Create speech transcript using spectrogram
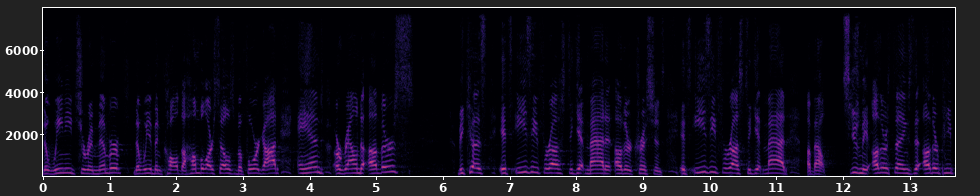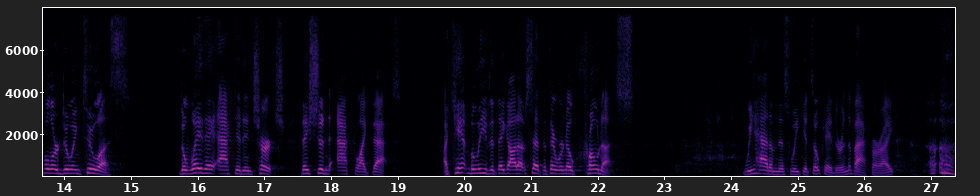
that we need to remember that we have been called to humble ourselves before God and around others. Because it's easy for us to get mad at other Christians. It's easy for us to get mad about, excuse me, other things that other people are doing to us the way they acted in church. They shouldn't act like that. I can't believe that they got upset that there were no cronuts. We had them this week. It's okay. They're in the back, all right?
